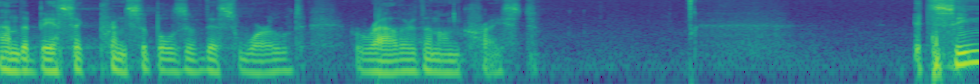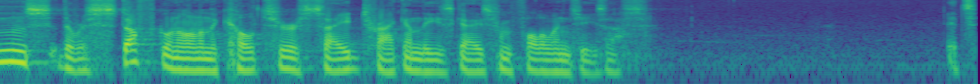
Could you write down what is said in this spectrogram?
and the basic principles of this world rather than on Christ. It seems there was stuff going on in the culture sidetracking these guys from following Jesus it's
